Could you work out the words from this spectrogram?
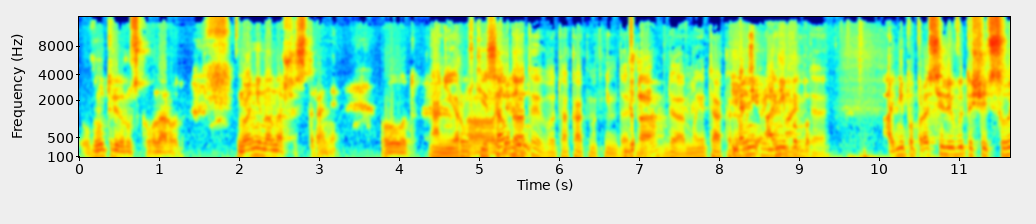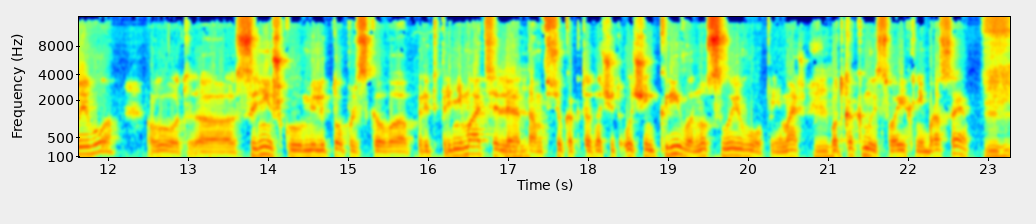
внутри русского народа. Но они на нашей стороне. Вот. Они русские а, солдаты, я... вот, а как мы к ним даже? Да, да мы так их они, они, поп... да. они попросили вытащить своего, вот, э, сынишку мелитопольского предпринимателя, mm-hmm. там все как-то, значит, очень криво, но своего, понимаешь? Mm-hmm. Вот как мы своих не бросаем, mm-hmm.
